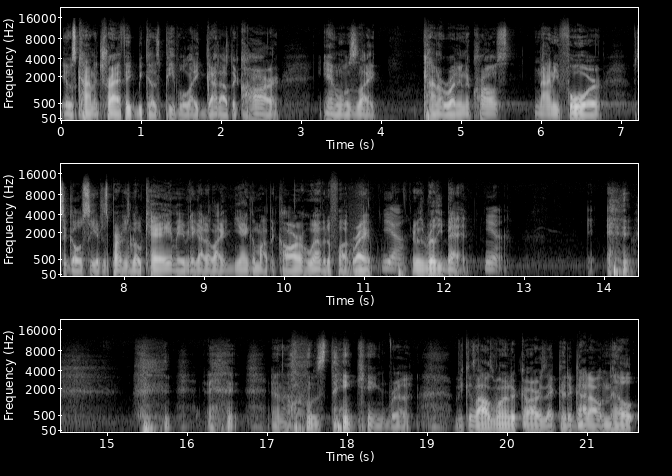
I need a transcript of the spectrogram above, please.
it was kind of traffic because people like got out the car and was like kind of running across 94 to go see if this person's okay. Maybe they got to like yank them out the car, whoever the fuck, right? Yeah. It was really bad. Yeah. And I was thinking, bro, because I was one of the cars that could have got out and helped,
